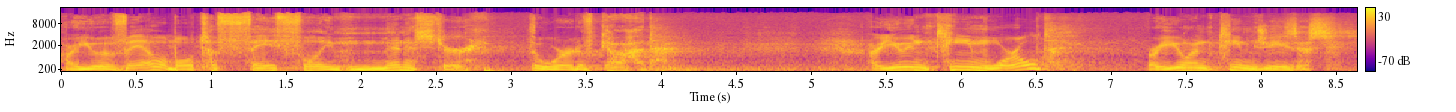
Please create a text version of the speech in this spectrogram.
are you available to faithfully minister the Word of God? Are you in Team World or are you on Team Jesus?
